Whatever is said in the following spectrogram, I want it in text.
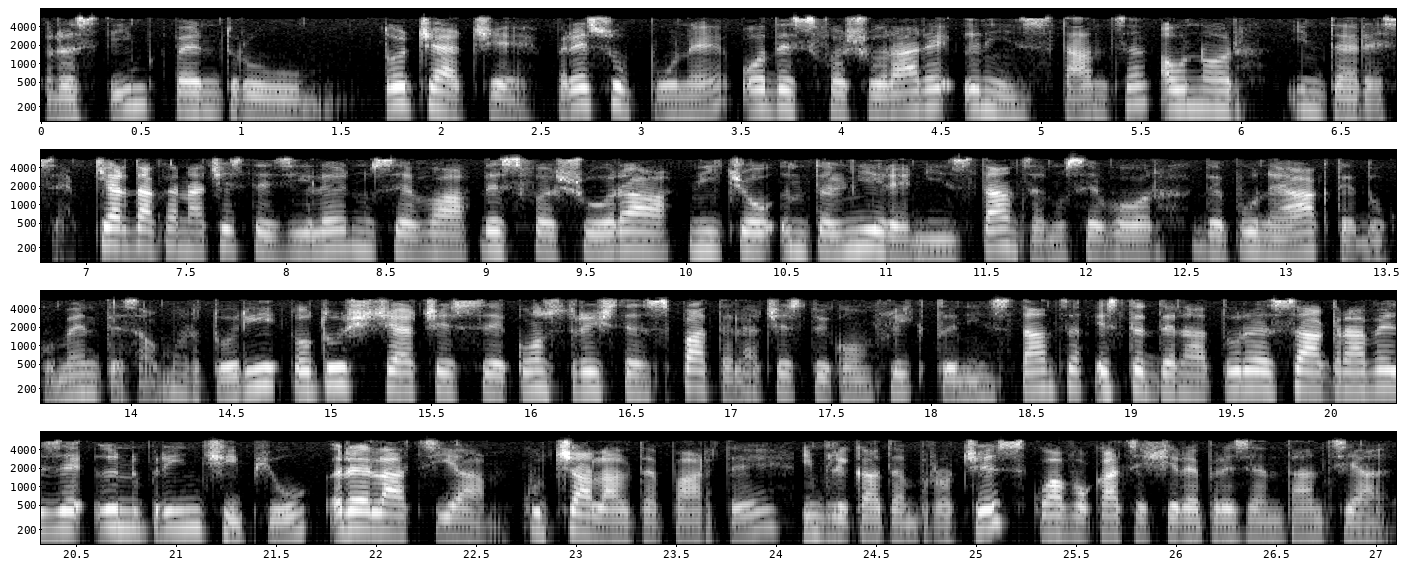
răstimp pentru tot ceea ce presupune o desfășurare în instanță a unor interese. Chiar dacă în aceste zile nu se va desfășura nicio întâlnire în instanță, nu se vor depune acte, documente sau mărturii, totuși ceea ce se construiește în spatele acestui conflict în instanță este de natură să agraveze în principiu relația cu cealaltă parte implicată în proces, cu avocații și reprezentanția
